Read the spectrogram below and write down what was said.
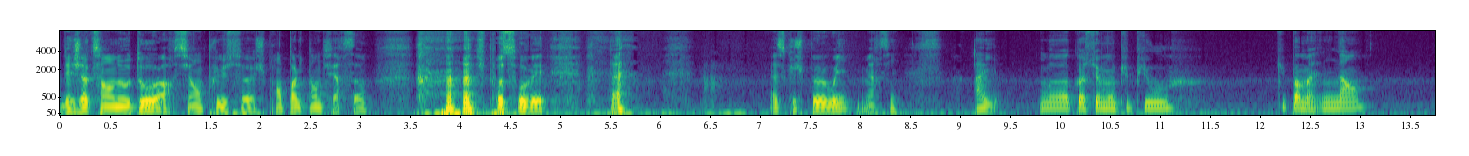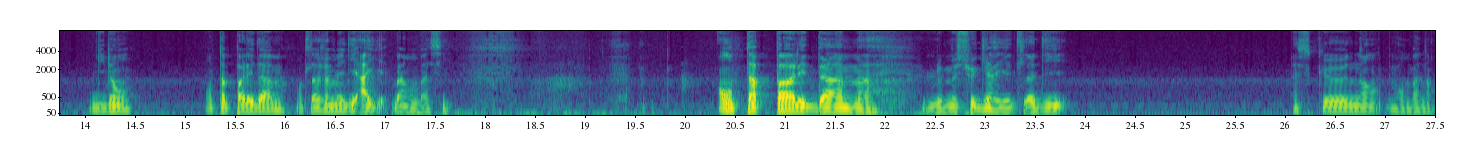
Déjà que c'est en auto, alors si en plus euh, je prends pas le temps de faire ça, je peux sauver. Est-ce que je peux? Oui, merci. Aïe. Oh, c'est mon pupiou. Tu pas mal. Non. Dis donc. On tape pas les dames. On te l'a jamais dit. Aïe. Bah, bah si. On tape pas les dames. Le monsieur guerrier te l'a dit. Est-ce que... Non? Bon, bah non.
